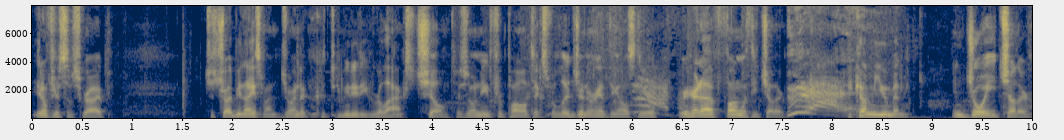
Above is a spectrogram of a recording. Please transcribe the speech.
You know if you're subscribed. Just try to be nice, man. Join the community. Relax. Chill. There's no need for politics, religion, or anything else here. We're here to have fun with each other. Become human enjoy each other.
